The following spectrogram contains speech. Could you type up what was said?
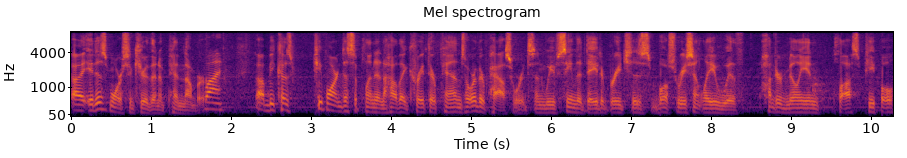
Uh, it is more secure than a PIN number. Why? Uh, because people aren't disciplined in how they create their PINs or their passwords, and we've seen the data breaches most recently with 100 million plus people,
